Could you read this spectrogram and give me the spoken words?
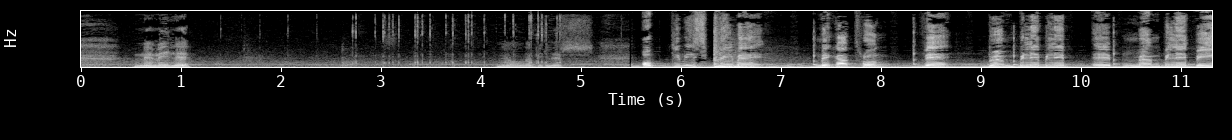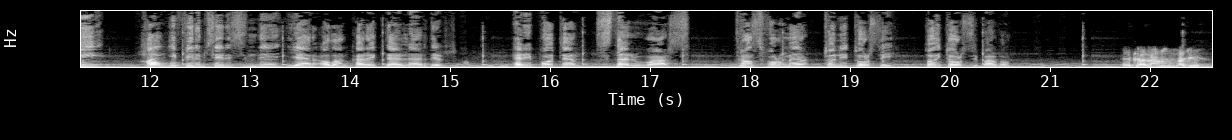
Memeli. Ne olabilir? Optimus Prime, Megatron ve Mümble e, Mümble Bey'i hangi film serisinde yer alan karakterlerdir? Harry Potter, Star Wars, Transformer, Tony Torsi. Toy Torsi pardon. Tekrarlar mısın hacı?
